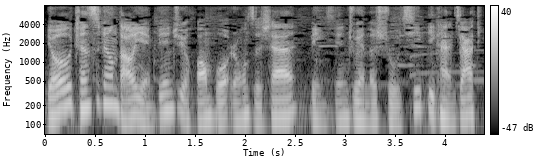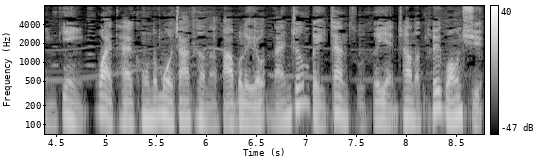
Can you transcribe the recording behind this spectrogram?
由陈思诚导演、编剧黄渤、荣梓杉领衔主演的暑期必看家庭电影《外太空的莫扎特》呢，发布了由南征北战组合演唱的推广曲《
